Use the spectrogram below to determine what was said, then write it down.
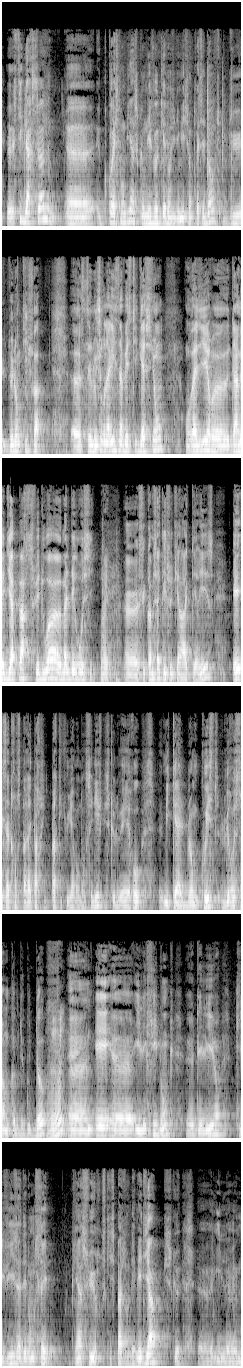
Euh, Stig Larsson euh, correspond bien à ce qu'on évoquait dans une émission précédente du, de l'Antifa. Euh, c'est le journaliste d'investigation, on va dire, euh, d'un Mediapart suédois euh, mal dégrossi. Oui. Euh, c'est comme ça qu'il se caractérise. Et ça transparaît par- particulièrement dans ses livres, puisque le héros, Michael Blomqvist, lui ressemble comme de gouttes d'eau. Mhm. Et il écrit donc des livres qui visent à dénoncer, bien sûr, ce qui se passe dans les médias, puisque euh, il, euh,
